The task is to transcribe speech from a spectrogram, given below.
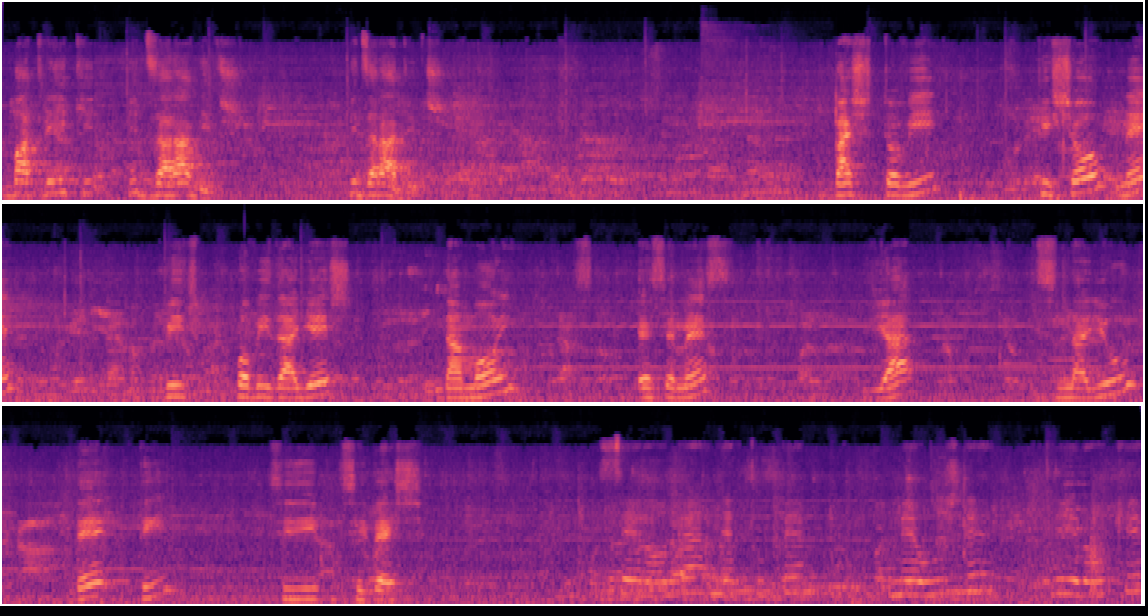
Batrik Pizzaradic. baixo Bastovi Kishou, né? Povidayes namoi SMS Já Snayu de Ti Sivesh. Seroga Netupe Meusde Три роки,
